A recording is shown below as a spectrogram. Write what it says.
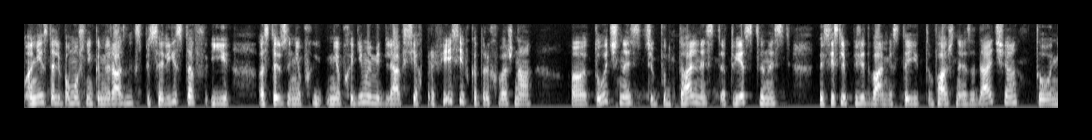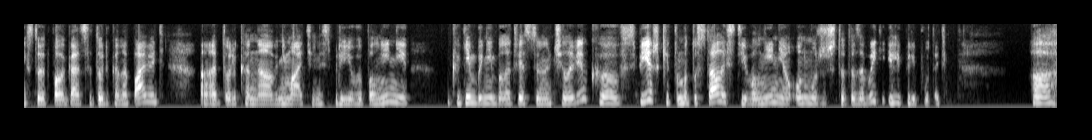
они стали помощниками разных специалистов и остаются необходимыми для всех профессий, в которых важна э, точность, пунктуальность, ответственность. То есть если перед вами стоит важная задача, то не стоит полагаться только на память, а только на внимательность при ее выполнении – каким бы ни был ответственным человек, э, в спешке, там, от усталости и волнения он может что-то забыть или перепутать. А,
